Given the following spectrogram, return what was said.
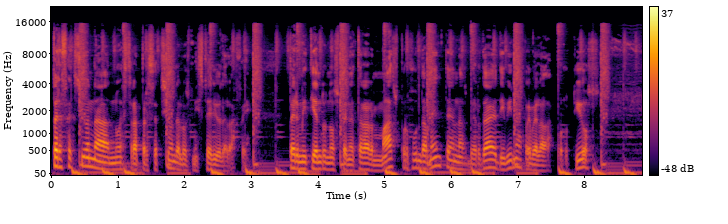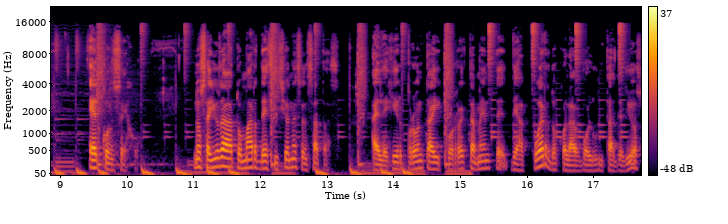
perfecciona nuestra percepción de los misterios de la fe permitiéndonos penetrar más profundamente en las verdades divinas reveladas por Dios. El consejo nos ayuda a tomar decisiones sensatas, a elegir pronta y correctamente de acuerdo con la voluntad de Dios.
